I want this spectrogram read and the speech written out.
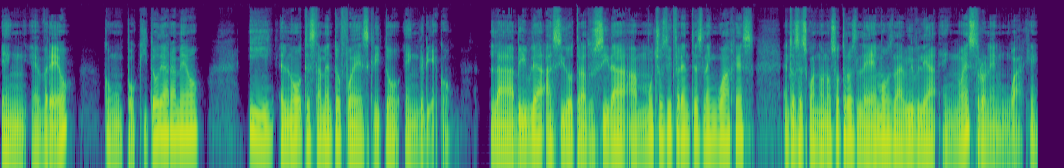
en hebreo, con un poquito de arameo y el Nuevo Testamento fue escrito en griego. La Biblia ha sido traducida a muchos diferentes lenguajes, entonces cuando nosotros leemos la Biblia en nuestro lenguaje,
